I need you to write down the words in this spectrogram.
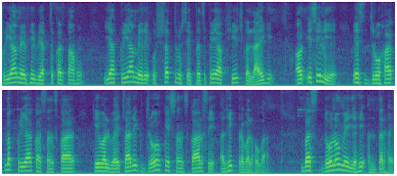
क्रिया में भी व्यक्त करता हूँ। यह क्रिया मेरे उस शत्रु से प्रतिक्रिया खींच कर लाएगी और इसीलिए इस द्रोहात्मक क्रिया का संस्कार केवल वैचारिक द्रोह के संस्कार से अधिक प्रबल होगा। बस दोनों में यही अंतर है।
